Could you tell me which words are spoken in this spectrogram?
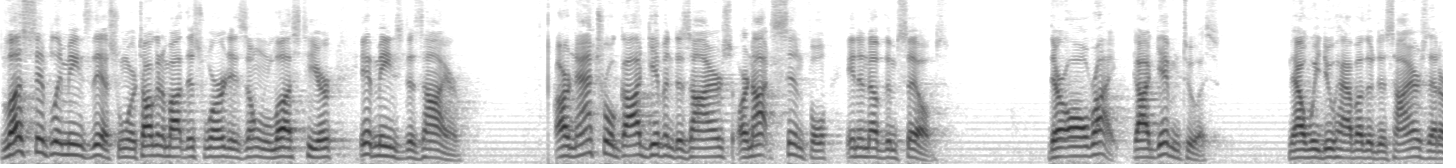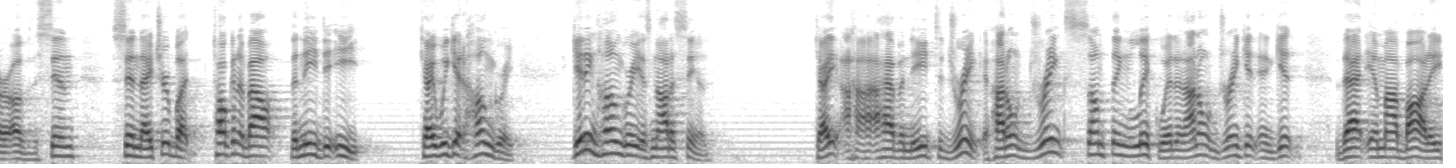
Lust simply means this. When we're talking about this word, his own lust here, it means desire. Our natural God given desires are not sinful in and of themselves. They're all right, God gave them to us. Now, we do have other desires that are of the sin, sin nature, but talking about the need to eat. Okay, we get hungry. Getting hungry is not a sin. Okay, I, have a need to drink. If I don't drink something liquid and I don't drink it and get that in my body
